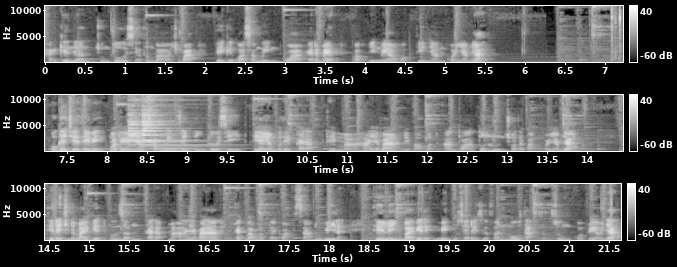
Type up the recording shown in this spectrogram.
Hãy kiên nhẫn, chúng tôi sẽ thông báo cho bạn về kết quả xác minh qua SMS hoặc email hoặc tin nhắn của anh em nha. Ok, chỉ thêm ý, ngoài việc anh em xác minh danh tính KYC thì anh em có thể cài đặt thêm mã 2FA để bảo mật an toàn tốt hơn cho tài khoản của anh em nhé. Thì đây chính là bài viết hướng dẫn cài đặt mã 2FA này, cách bảo mật tài khoản sàn Nubi này. Thì link bài viết ấy, mình cũng sẽ để dưới phần mô tả nội dung của video nhá.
